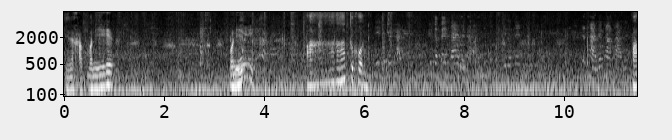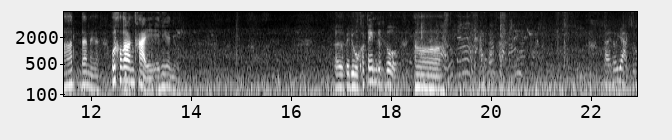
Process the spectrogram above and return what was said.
นี่นะครับ วันนี้ วันนี้อุ๊ยป้าดทุกคน พี่ก็เต้นได้เลยนะพี่ก็เต้นจะถ่ายได้ ค่ะถ่ายได้ป้าดด้านไหนกันอุ้ยเขากำลังถ่ายไอ้นี่กันอยู่ เออ ไปดูเขาเต้นกันเถอะเออถ่ายรูปได้ถ่ายรูปได้ใช่เขาอยากดู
